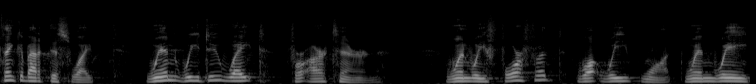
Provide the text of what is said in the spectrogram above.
think about it this way when we do wait for our turn, when we forfeit what we want, when we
